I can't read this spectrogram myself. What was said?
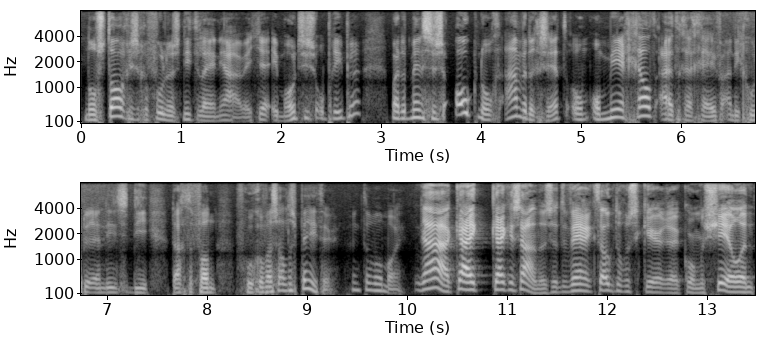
nostalgische gevoelens niet alleen, ja, weet je, emoties opriepen, maar dat mensen dus ook nog aan werden gezet om, om meer geld uit te gaan geven aan die goederen en diensten die dachten van, vroeger was alles beter. Vind ik toch wel mooi. Ja, kijk, kijk eens aan. Dus het werkt ook nog eens een keer eh, commercieel. En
